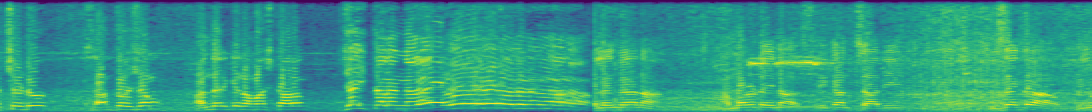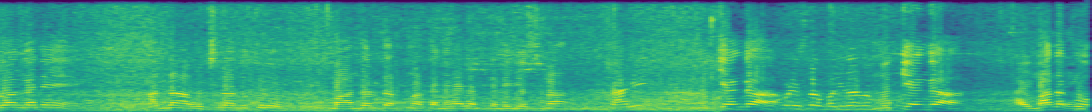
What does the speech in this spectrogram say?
వచ్చిండు. సంతోషం. అందరికీ నమస్కారం. జై తెలంగాణ. జై తెలంగాణ. తెలంగాణ అమరుడైన శ్రీకాంత్ చారి నిజంగా పిలవంగానే అన్న వచ్చినందుకు మా అందరి తరఫున ధన్యవాదాలు తెలియజేస్తున్నా. ముఖ్యంగా ముఖ్యంగా మనకు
